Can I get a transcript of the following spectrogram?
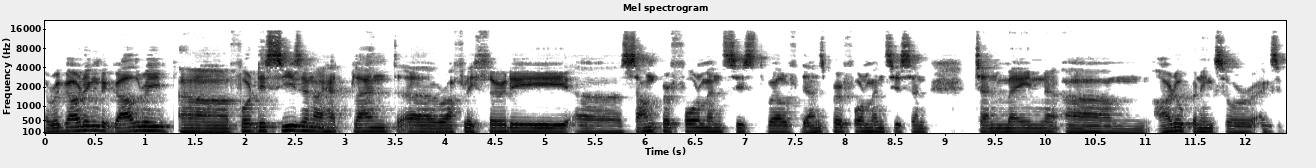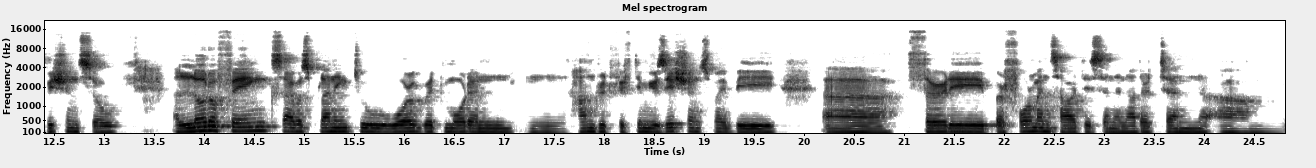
Regarding the gallery, uh, for this season, I had planned uh, roughly 30 uh, sound performances, 12 dance performances, and 10 main um, art openings or exhibitions. So, a lot of things. I was planning to work with more than 150 mm, musicians, maybe uh, 30 performance artists, and another 10 um,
